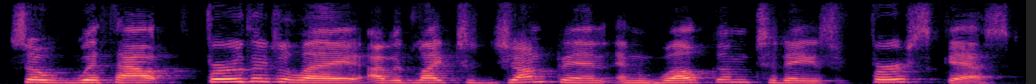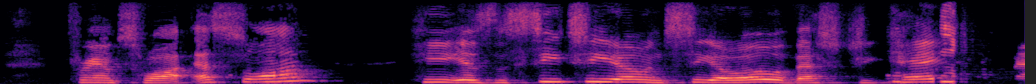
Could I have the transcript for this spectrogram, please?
So without further delay, I would like to jump in and welcome today's first guest, Francois Estellon. He is the CTO and COO of SGK,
